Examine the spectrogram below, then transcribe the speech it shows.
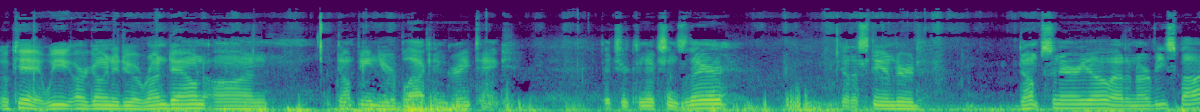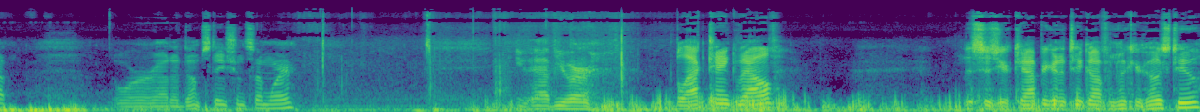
Okay, we are going to do a rundown on dumping your black and gray tank. Got your connections there. Got a standard dump scenario at an RV spot or at a dump station somewhere. You have your black tank valve. This is your cap you're going to take off and hook your hose to.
